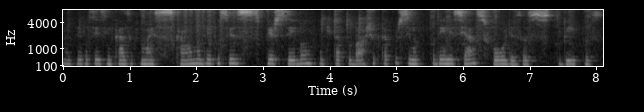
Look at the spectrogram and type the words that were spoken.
mas aí vocês em casa com mais calma, daí vocês percebam o que tá por baixo e o que tá por cima, para poder iniciar as folhas, as tulipas.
